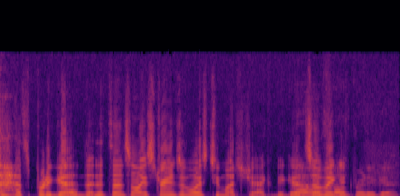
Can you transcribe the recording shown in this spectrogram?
That's pretty good. That, that doesn't sound like strains of voice too much, Jack. It'd be good. No, so it make it, pretty good.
